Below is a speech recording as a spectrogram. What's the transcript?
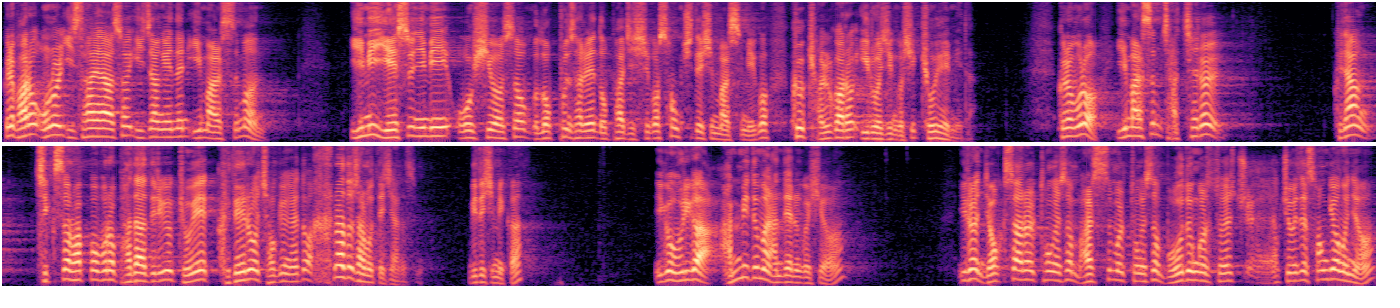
그래 바로 오늘 이사야서 2장에 있는 이 말씀은 이미 예수님이 오시어서 높은 산에 높아지시고 성취되신 말씀이고 그 결과로 이루어진 것이 교회입니다. 그러므로 이 말씀 자체를 그냥 직설화법으로 받아들이고 교회 그대로 적용해도 하나도 잘못되지 않았습니다. 믿으십니까? 이거 우리가 안 믿으면 안 되는 것이요. 이런 역사를 통해서 말씀을 통해서 모든 것을 통해서 쭉 주면서 성경은요.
